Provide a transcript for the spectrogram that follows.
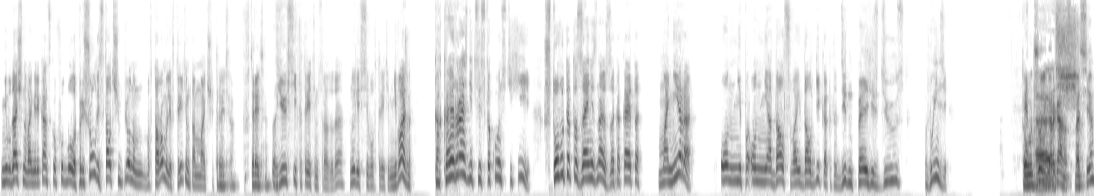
неудачного американского футбола. Пришел и стал чемпионом во втором или в третьем там матче. В третьем. В третьем. В UFC в третьем сразу, да? Ну или всего в третьем. Неважно. Какая разница, из какой он стихии? Что вот это за, я не знаю, за какая-то манера, он не, он не отдал свои долги, как это, didn't pay his dues в Индии. То это... у Джонни Гаргана спроси.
